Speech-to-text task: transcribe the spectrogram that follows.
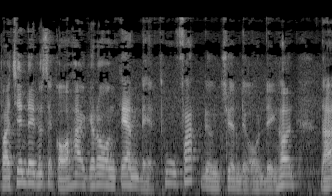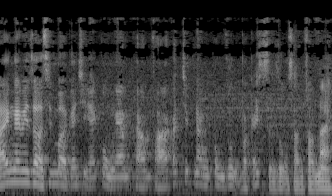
Và trên đây nó sẽ có hai cái rau anten để thu phát đường truyền được ổn định hơn. Đấy, ngay bây giờ xin mời các anh chị hãy cùng em khám phá các chức năng công dụng và cách sử dụng sản phẩm này.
